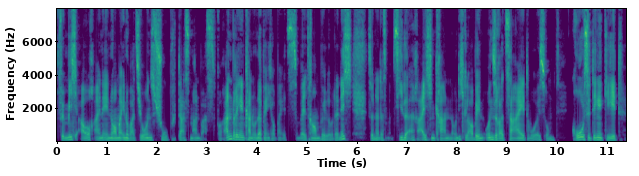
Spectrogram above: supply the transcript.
für mich auch ein enormer Innovationsschub, dass man was voranbringen kann, unabhängig, ob man jetzt zum Weltraum will oder nicht, sondern dass man Ziele erreichen kann. Und ich glaube, in unserer Zeit, wo es um große Dinge geht,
